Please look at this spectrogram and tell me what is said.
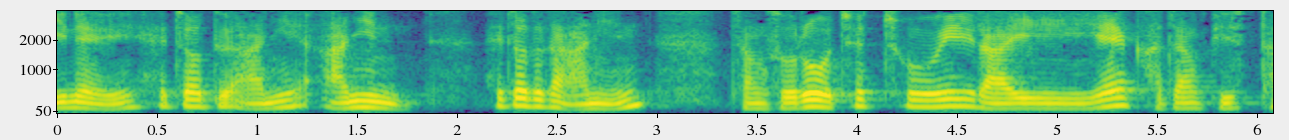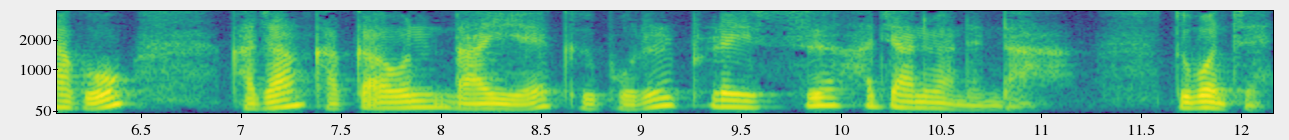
이내의 해저드 안이 아닌 해저드가 아닌 장소로 최초의 라이에 가장 비슷하고 가장 가까운 라이에 그 볼을 place 하지 않으면 안 된다. 두 번째,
